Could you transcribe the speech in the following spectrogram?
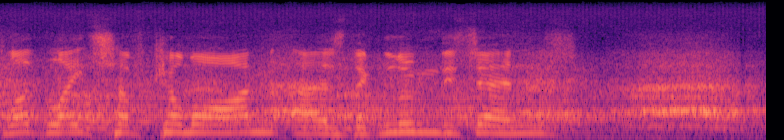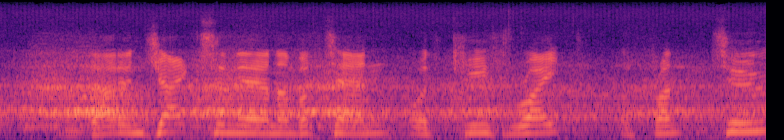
floodlights have come on as the gloom descends. And Darren Jackson there, number 10, with Keith Wright, the front two,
